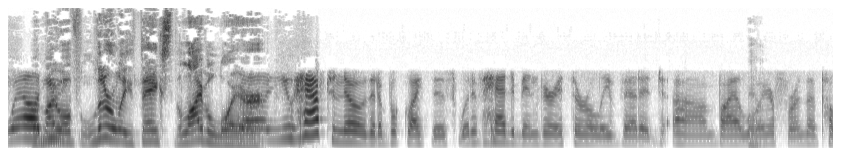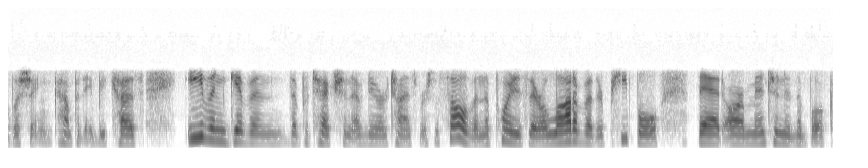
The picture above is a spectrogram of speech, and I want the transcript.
well, Michael Wolff literally thanks the libel lawyer. Well, you have to know that a book like this would have had to been very thoroughly vetted um, by a lawyer yeah. for the publishing company because even given the protection of New York Times versus Sullivan, the point is there are a lot of other people that are mentioned in the book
